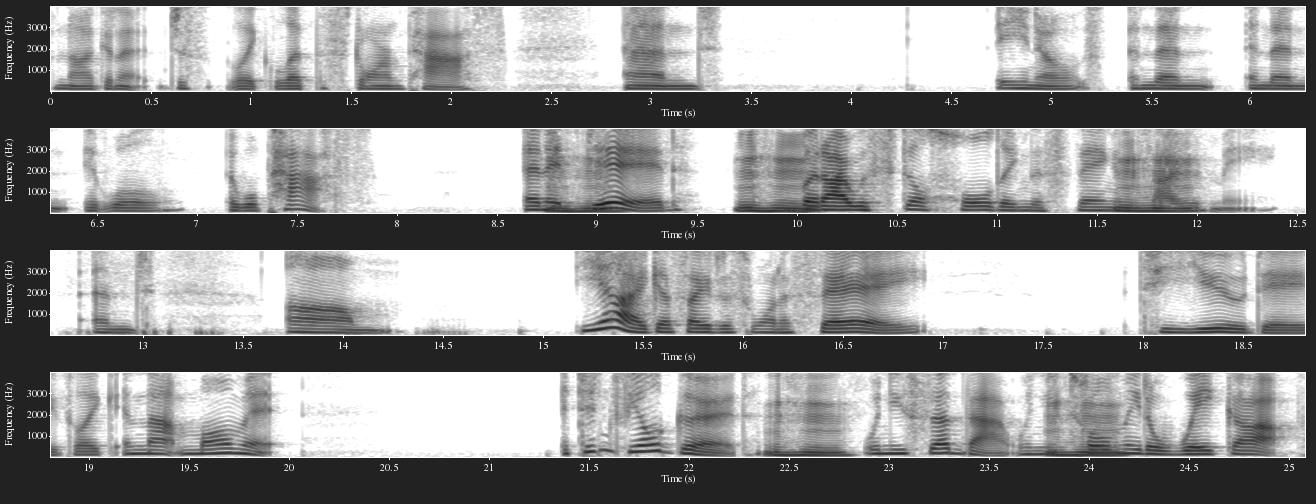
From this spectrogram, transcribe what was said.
I'm not going to just like let the storm pass. And you know and then and then it will it will pass. And it did Mm-hmm. but i was still holding this thing inside of me. And um yeah i guess i just want to say to you dave like in that moment it didn't feel good Mm-hmm. when you said that when you told me to wake up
